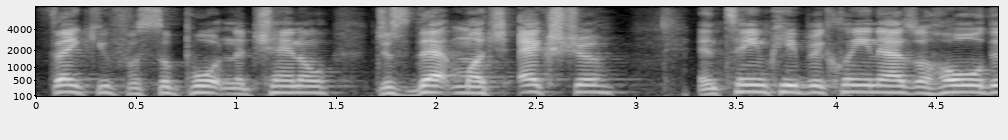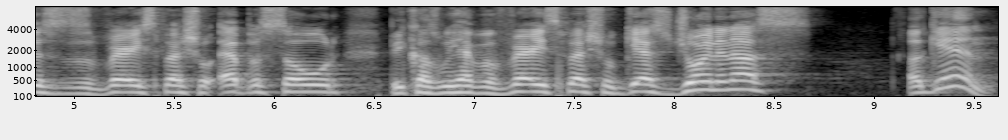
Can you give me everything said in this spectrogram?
Thank you for supporting the channel. Just that much extra. And Team Keep It Clean as a whole, this is a very special episode because we have a very special guest joining us again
